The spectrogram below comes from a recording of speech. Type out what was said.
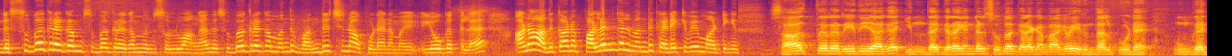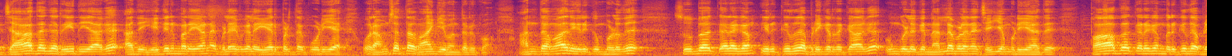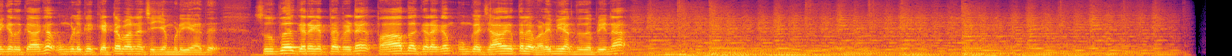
இந்த சுபகிரகம் சுபகிரகம் வந்து சொல்லுவாங்க. அந்த சுபகிரகம் வந்து வந்துச்சுன்னா கூட நம்ம யோகத்தில். ஆனால் அதுக்கான பலன்கள் வந்து கிடைக்கவே மாட்டேங்குது. சாஸ்திர ரீதியாக இந்த கிரகங்கள் சுப கிரகமாகவே இருந்தால் கூட உங்கள் ஜாதக ரீதியாக அது எதிர்மறையான விளைவுகளை ஏற்படுத்தக்கூடிய ஒரு அம்சத்தை வாங்கி வந்திருக்கும். அந்த மாதிரி இருக்கும் பொழுது சுப கிரகம் இருக்குது அப்படிங்கிறதுக்காக உங்களுக்கு நல்ல பலனை செய்ய முடியாது. பாப கிரகம் இருக்குது அப்படிங்கிறதுக்காக உங்களுக்கு கெட்ட பலனை செய்ய முடியாது. சுப கிரகத்தை விட பாப கிரகம் உங்கள் ஜாதகத்தில் வலிமையாக இருந்தது அப்படின்னா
